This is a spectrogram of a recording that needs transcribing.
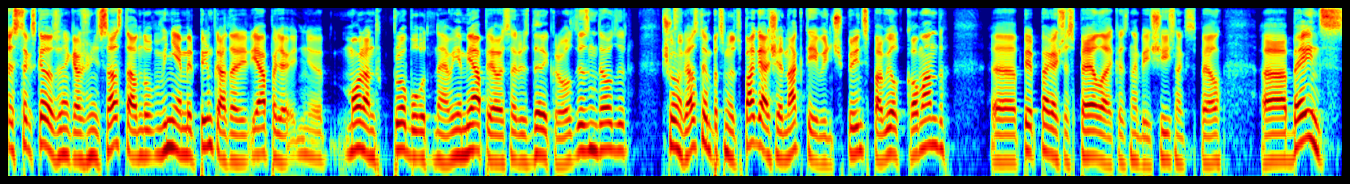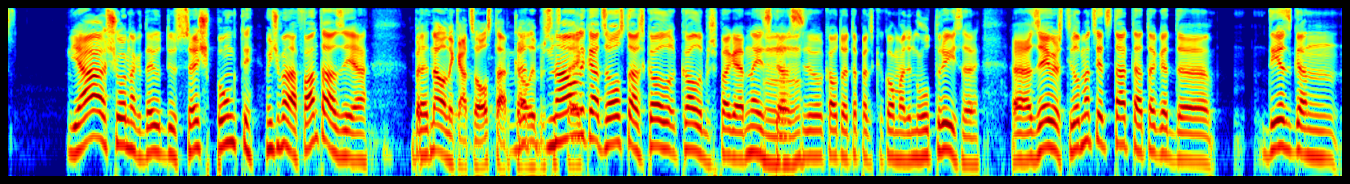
es tagad skatos, vienkārši viņa sastāvā. Nu, viņiem ir pirmkārt arī jāpaļauj, Moranta probūtnē, viņiem jāpaļaujas arī uz Dereku Rosu diezgan daudz. Ir. Šonakt 18 minūtes pagājušajā naktī viņš principā vilka komandu. Uh, pagājušajā spēlē, kas nebija šīs naktas spēle. Uh, Beins, jā, šonakt 26 punkti. Viņš manā fantāzijā. Bet nav nekāds All-Star kalibrs. Nav teiktu. nekāds kal kalibrs pagaidām neizskatās. Mm -hmm. Kaut arī tāpēc, ka komanda ir 0-3 arī. Uh, Zēvers Tilmats iet startā tagad uh, diezgan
